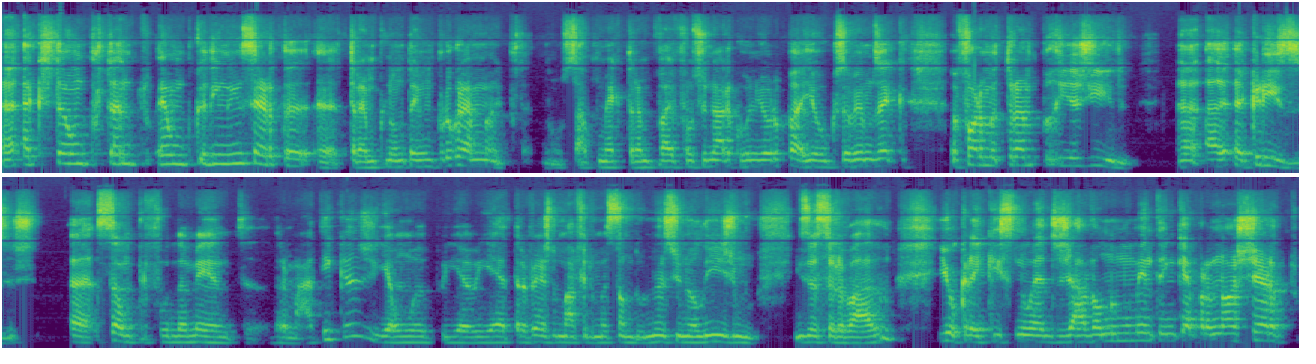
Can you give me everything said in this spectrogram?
Uh, a questão, portanto, é um bocadinho incerta. Uh, Trump não tem um programa, e, portanto, não sabe como é que Trump vai funcionar com a União Europeia. O que sabemos é que a forma de Trump reagir a, a crises uh, são profundamente dramáticas e é, um, é, e é através de uma afirmação do nacionalismo exacerbado, e eu creio que isso não é desejável no momento em que é para nós certo,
